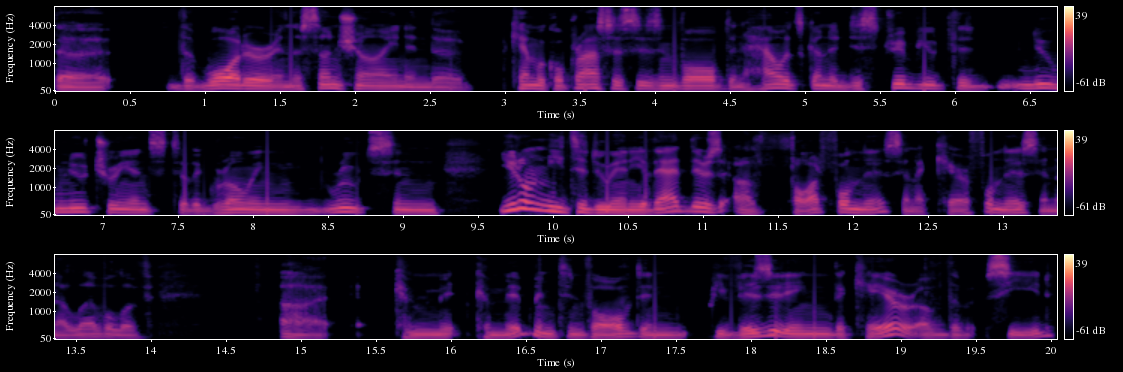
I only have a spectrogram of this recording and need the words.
the the water and the sunshine and the chemical processes involved and how it's going to distribute the new nutrients to the growing roots and you don't need to do any of that. There's a thoughtfulness and a carefulness and a level of uh, commit, commitment involved in revisiting the care of the seed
